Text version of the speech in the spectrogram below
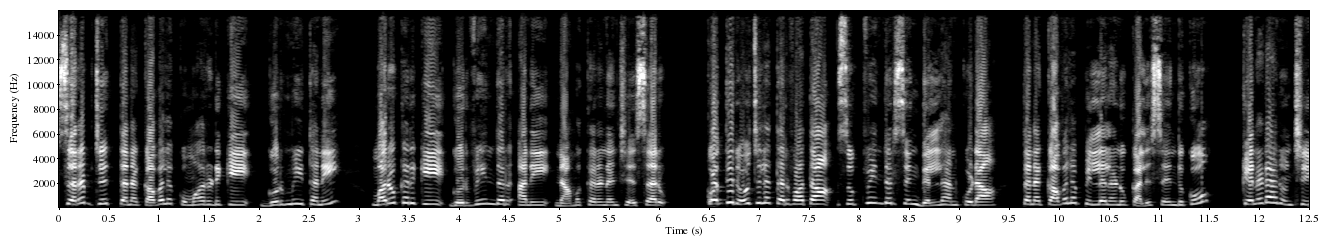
సరబ్జిత్ తన కవల కుమారుడికి గుర్మీత్ అని మరొకరికి గుర్వీందర్ అని నామకరణం చేశారు. కొద్ది రోజుల తర్వాత సుఖ్వీందర్ సింగ్ దిల్లాన్ కూడా తన కవల పిల్లలను కలిసేందుకు కెనడా నుంచి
